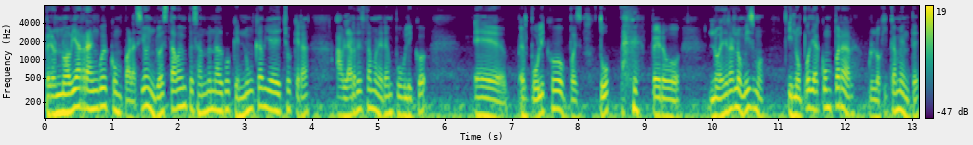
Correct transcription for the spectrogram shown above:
pero no había rango de comparación. Yo estaba empezando en algo que nunca había hecho, que era hablar de esta manera en público eh, en público, pues tú, pero no era lo mismo. Y no podía comparar, lógicamente,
